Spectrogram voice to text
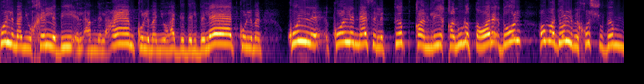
كل من يخل بالامن العام كل من يهدد البلاد كل من كل كل الناس اللي طبقا لقانون الطوارئ دول هم دول اللي بيخشوا ضمن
